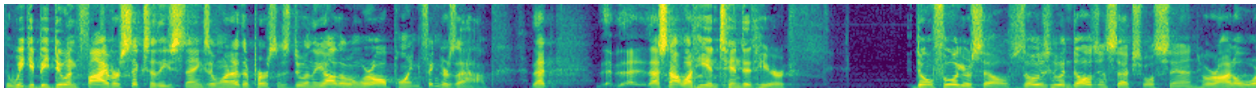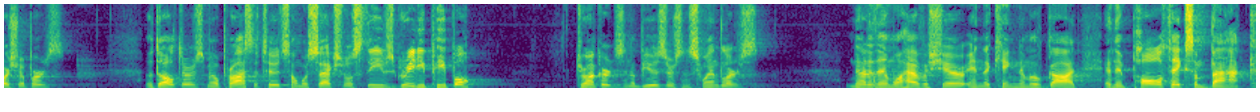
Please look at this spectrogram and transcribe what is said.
That we could be doing five or six of these things and one other person's doing the other, and we're all pointing fingers at them. That, that's not what he intended here. Don't fool yourselves. Those who indulge in sexual sin, who are idol worshippers, adulterers, male prostitutes, homosexuals, thieves, greedy people, drunkards and abusers and swindlers, none of them will have a share in the kingdom of God. And then Paul takes them back.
